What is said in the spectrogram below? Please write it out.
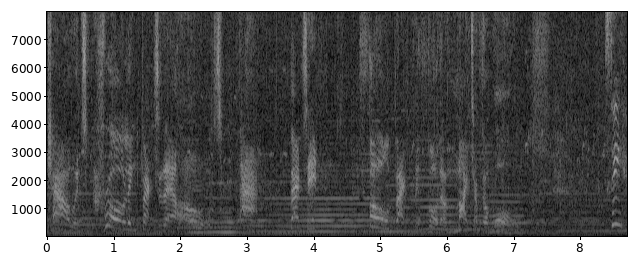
cowards crawling back to their holes. Ah, that's it. Fall back before the might of the wall. See?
